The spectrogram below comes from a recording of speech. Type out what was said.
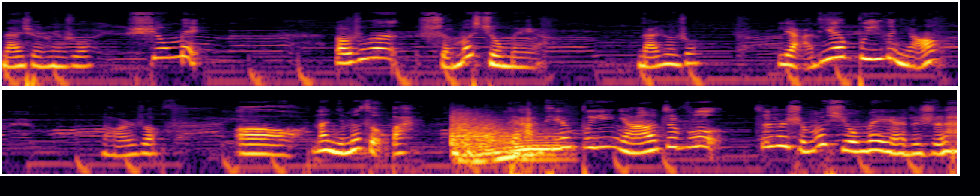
男学生说：“兄妹。”老师问：“什么兄妹呀？”男生说：“俩爹不一个娘。”老师说：“哦，那你们走吧。俩爹不一娘，这不这是什么兄妹呀？这是。”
